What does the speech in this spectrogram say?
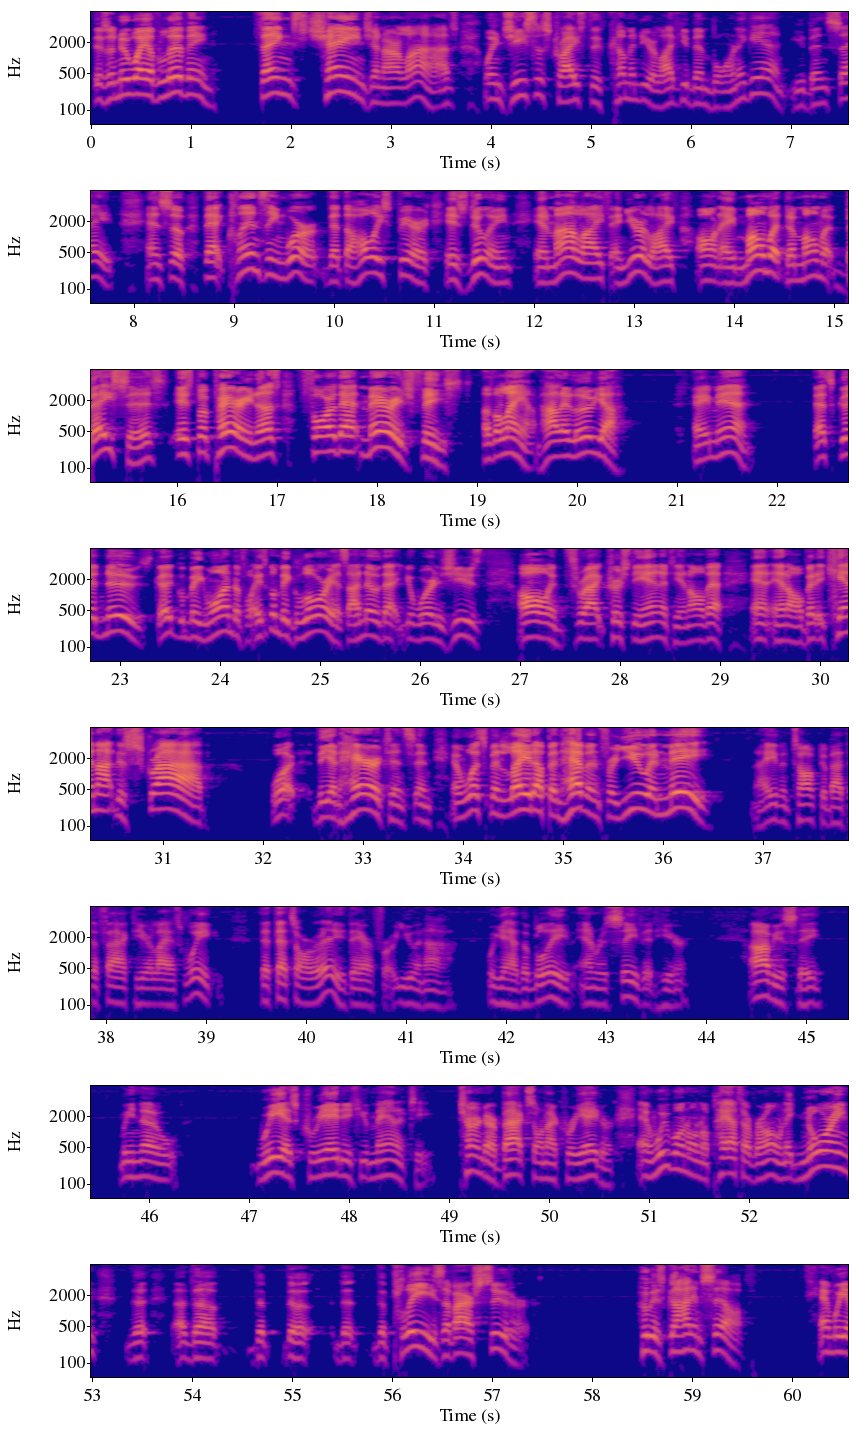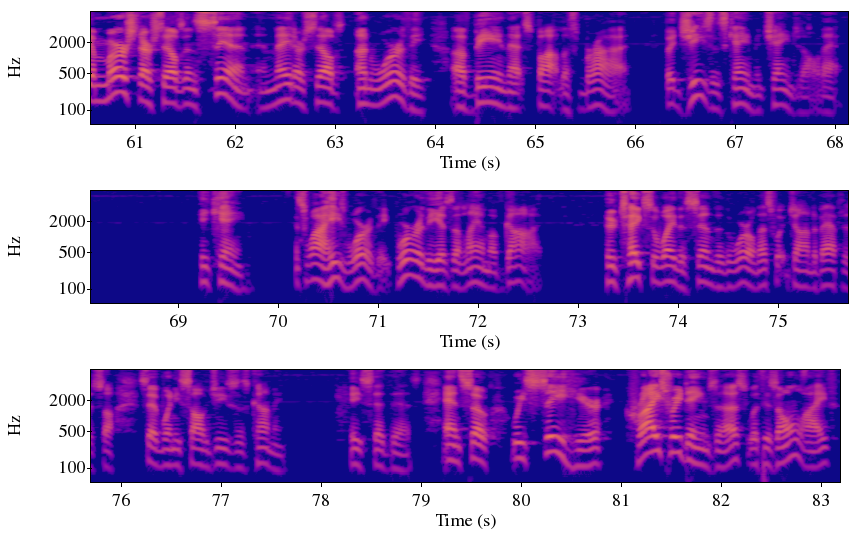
There's a new way of living. Things change in our lives when Jesus Christ has come into your life. You've been born again. You've been saved. And so that cleansing work that the Holy Spirit is doing in my life and your life on a moment to moment basis is preparing us for that marriage feast of the Lamb. Hallelujah. Amen. That's good news. It's going to be wonderful. It's going to be glorious. I know that your word is used all in, throughout Christianity and all that and, and all, but it cannot describe what the inheritance and, and what's been laid up in heaven for you and me. And I even talked about the fact here last week that that's already there for you and I. We have to believe and receive it here. Obviously, we know we as created humanity turned our backs on our creator and we went on a path of our own ignoring the uh, the, the the the the pleas of our suitor who is God himself. And we immersed ourselves in sin and made ourselves unworthy of being that spotless bride. But Jesus came and changed all that. He came. That's why he's worthy. Worthy is the lamb of God who takes away the sins of the world. That's what John the Baptist saw said when he saw Jesus coming he said this. And so we see here Christ redeems us with his own life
